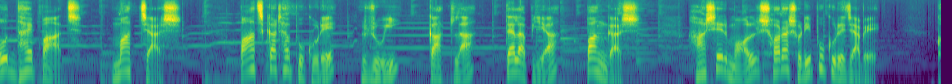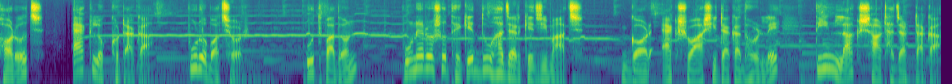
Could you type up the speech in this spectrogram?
অধ্যায় পাঁচ, মাছ চাষ। পাঁচ কাঠা পুকুরে রুই, কাতলা, তেলাপিয়া, পাঙ্গাস। হাঁসের মল সরাসরি পুকুরে যাবে। খরচ এক লক্ষ টাকা। পুরো বছর। উৎপাদন পনেরোশো থেকে দু হাজার কেজি মাছ। গড় একশো আশি টাকা ধরলে তিন লাখ ষাট হাজার টাকা।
